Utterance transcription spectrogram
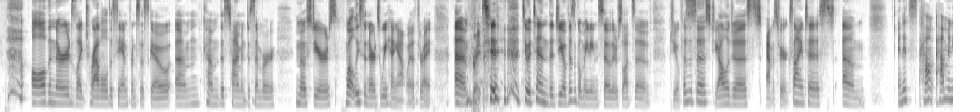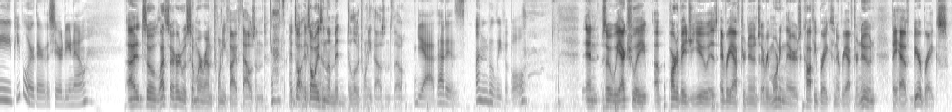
all the nerds like travel to San Francisco um come this time in December most years. Well, at least the nerds we hang out with, right? Um right. to to attend the geophysical meetings. So there's lots of geophysicists, geologists, atmospheric scientists. Um and it's how how many people are there this year, do you know? Uh, so last I heard it was somewhere around twenty five thousand. It's al- it's always in the mid to low twenty thousands though. Yeah, that is unbelievable. And so we actually a part of AGU is every afternoon. So every morning there's coffee breaks, and every afternoon they have beer breaks.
